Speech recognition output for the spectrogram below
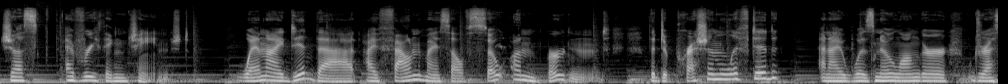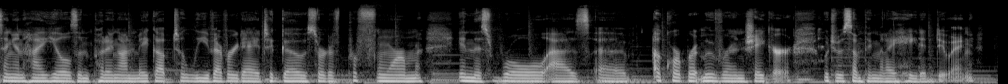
Just everything changed. When I did that, I found myself so unburdened. The depression lifted, and I was no longer dressing in high heels and putting on makeup to leave every day to go sort of perform in this role as a, a corporate mover and shaker, which was something that I hated doing.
